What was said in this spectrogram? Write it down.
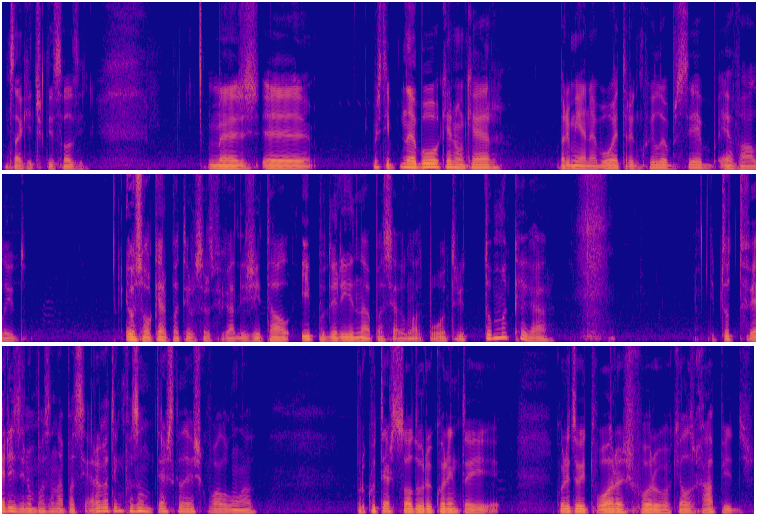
Começar aqui a discutir sozinho. Mas, uh, mas tipo, na boa, quem não quer, para mim é na boa, é tranquilo, eu percebo, é válido. Eu só quero para ter o certificado digital e poder ir andar a passear de um lado para o outro e estou-me a cagar. Tipo, estou de férias e não posso andar a passear. Agora tenho que fazer um teste cada vez que vou a algum lado. Porque o teste só dura 40, 48 horas, se for aqueles rápidos.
